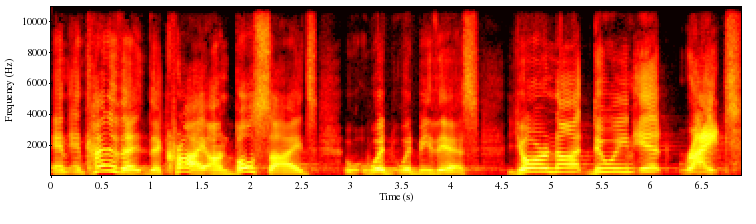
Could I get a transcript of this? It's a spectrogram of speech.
And, and kind of the, the cry on both sides would, would be this You're not doing it right.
